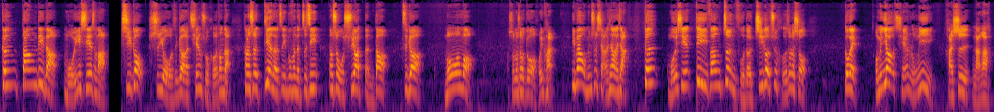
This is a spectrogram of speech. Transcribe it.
跟当地的某一些什么机构是有这个签署合同的，他们是垫了这一部分的资金，但是我需要等到这个某某某什么时候给我回款。一般我们去想象一下，跟。某一些地方政府的机构去合作的时候，各位，我们要钱容易还是难啊？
